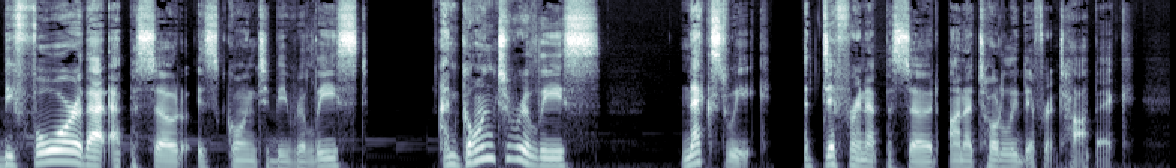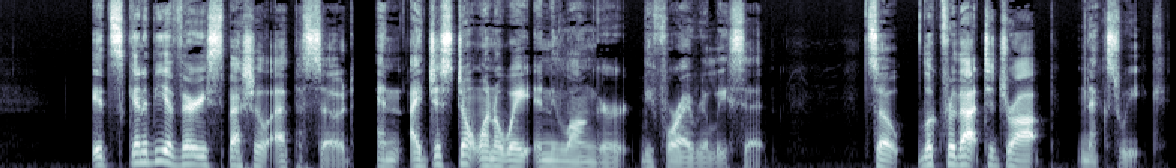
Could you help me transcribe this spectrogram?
before that episode is going to be released, I'm going to release next week a different episode on a totally different topic. It's going to be a very special episode, and I just don't want to wait any longer before I release it. So look for that to drop next week.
